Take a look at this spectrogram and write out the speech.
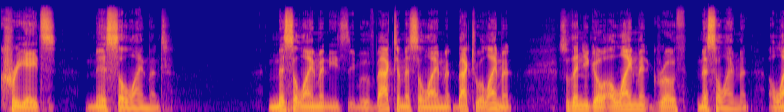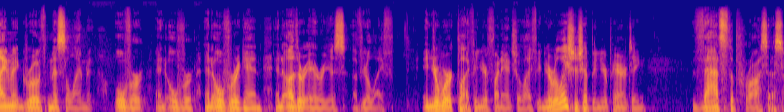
creates misalignment misalignment needs to move back to misalignment, back to alignment. So then you go alignment, growth, misalignment, alignment, growth, misalignment over and over and over again in other areas of your life, in your work life, in your financial life, in your relationship, in your parenting. That's the process.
